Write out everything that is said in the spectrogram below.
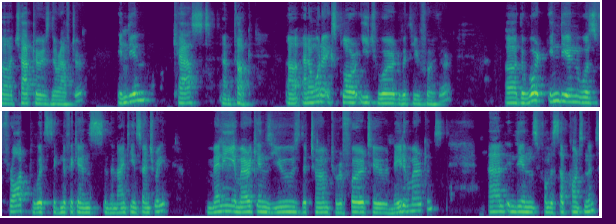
uh, chapters thereafter Indian, caste, and thug. Uh, and I want to explore each word with you further. Uh, the word Indian was fraught with significance in the 19th century. Many Americans used the term to refer to Native Americans and Indians from the subcontinent,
